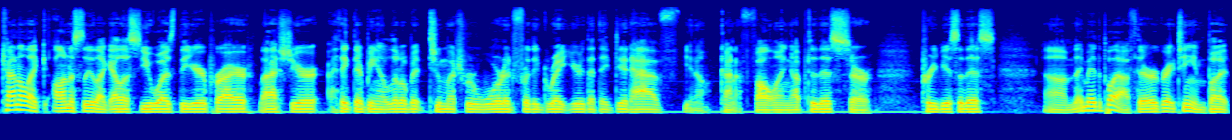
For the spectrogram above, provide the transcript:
kind of like honestly like LSU was the year prior last year. I think they're being a little bit too much rewarded for the great year that they did have. You know, kind of following up to this or previous to this. Um, they made the playoff. They're a great team, but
